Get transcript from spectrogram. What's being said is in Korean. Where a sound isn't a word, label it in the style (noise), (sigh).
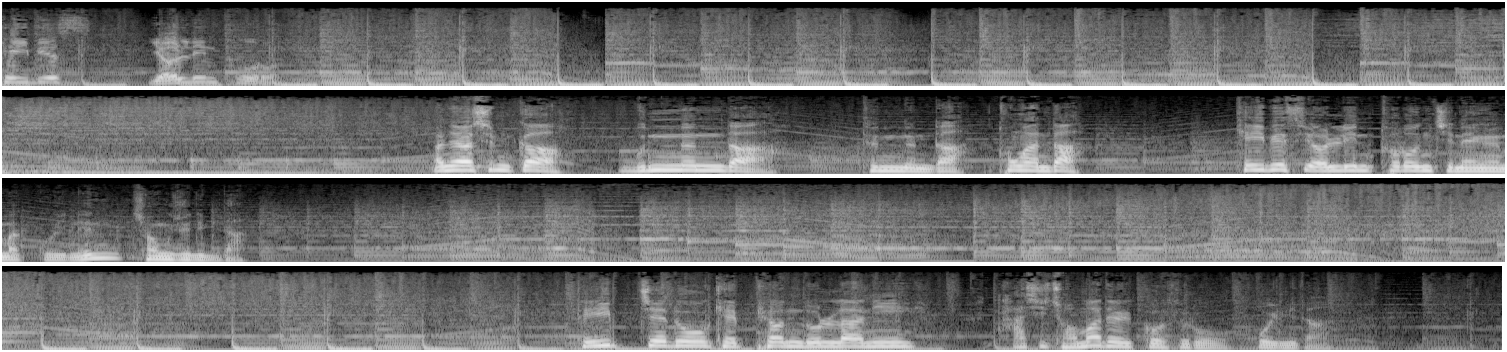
KBS 열린 토론. 안녕하십니까. 묻는다, 듣는다, 통한다. KBS 열린 토론 진행을 맡고 있는 정준입니다. 대입제도 개편 논란이 다시 점화될 것으로 보입니다.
